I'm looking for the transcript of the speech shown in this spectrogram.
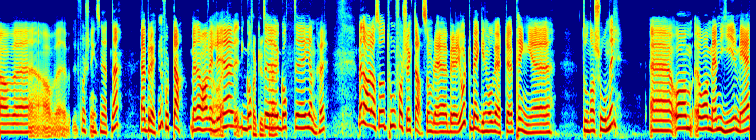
av, eh, av eh, forskningsnyhetene. Jeg brøyt den fort, da, men det var veldig eh, godt, eh, godt eh, gjenhør. Men det var altså to forsøk da, som ble, ble gjort. Begge involverte pengedonasjoner. Eh, og, og menn gir mer.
